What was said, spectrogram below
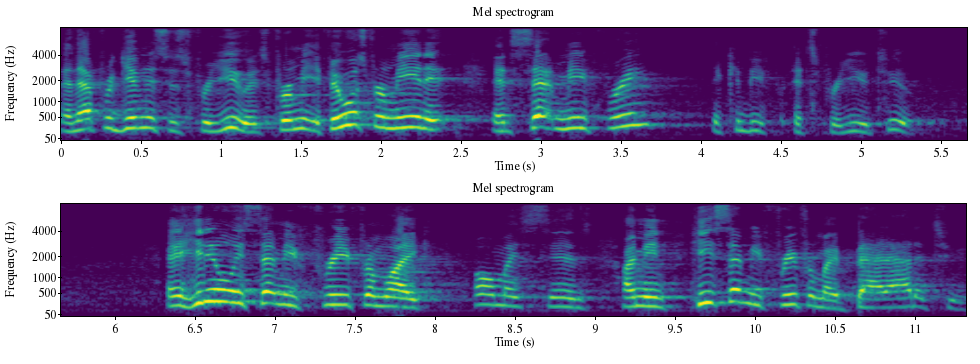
And that forgiveness is for you. It's for me. If it was for me and it, it set me free, it can be, it's for you too. And He didn't only set me free from like, oh, my sins. I mean, He set me free from my bad attitude.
